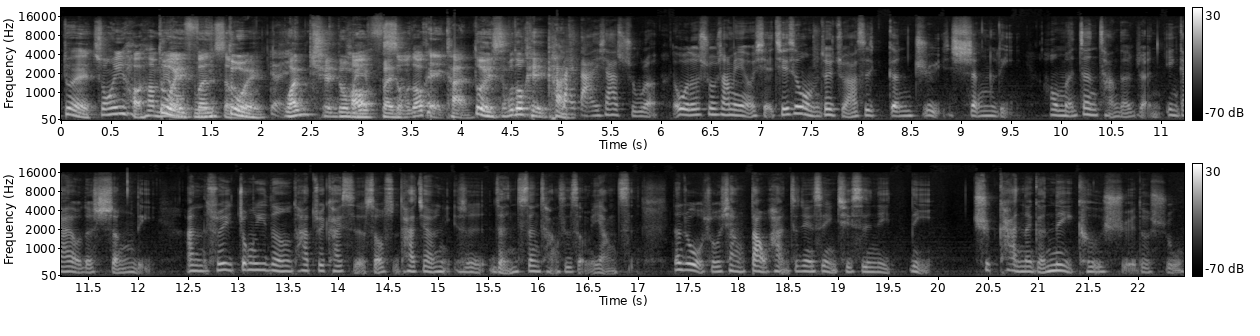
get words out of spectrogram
对，中医好像没有分什么，对，对，完全都没分，什么都可以看，对，什么都可以看。来打一下书了，我的书上面有写，其实我们最主要是根据生理和我们正常的人应该有的生理啊，所以中医呢，它最开始的时候是它教你是人正常是什么样子。那如果说像盗汗这件事情，其实你你去看那个内科学的书。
